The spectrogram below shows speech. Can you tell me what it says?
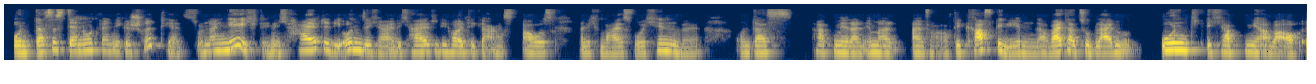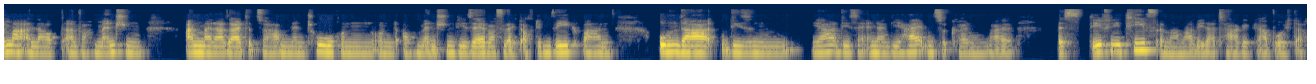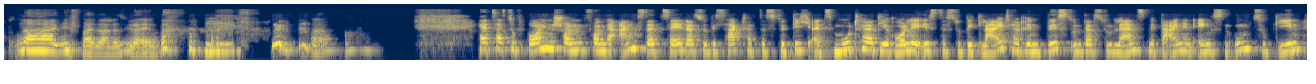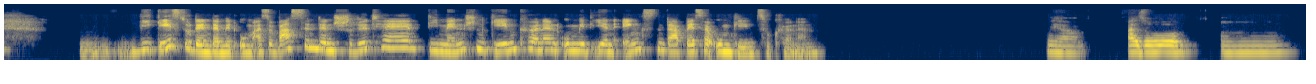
Und das ist der notwendige Schritt jetzt. Und dann gehe ich den. Ich halte die Unsicherheit, ich halte die heutige Angst aus, weil ich weiß, wo ich hin will. Und das hat mir dann immer einfach auch die Kraft gegeben, da weiter zu bleiben. Und ich habe mir aber auch immer erlaubt, einfach Menschen an meiner Seite zu haben, Mentoren und auch Menschen, die selber vielleicht auf dem Weg waren, um da diesen, ja, diese Energie halten zu können, weil es definitiv immer mal wieder Tage gab, wo ich dachte, nein, ich schmeiße alles wieder hin. ja. Jetzt hast du vorhin schon von der Angst erzählt, als du gesagt hast, dass für dich als Mutter die Rolle ist, dass du Begleiterin bist und dass du lernst, mit deinen Ängsten umzugehen. Wie gehst du denn damit um? Also was sind denn Schritte, die Menschen gehen können, um mit ihren Ängsten da besser umgehen zu können? Ja, also ähm,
